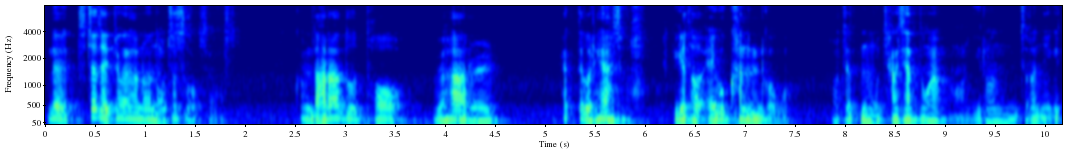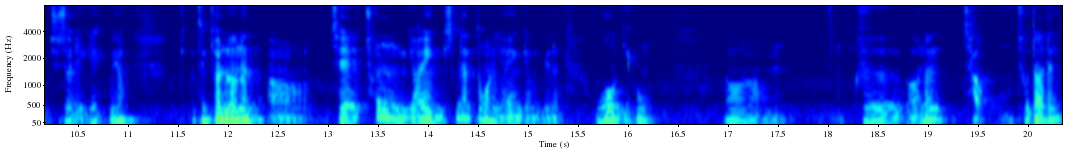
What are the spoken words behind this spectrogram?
근데 투자자 입장에서는 어쩔 수가 없어요. 그럼 나라도 더 외화를 획득을 해야죠. 이게 더 애국하는 거고. 어쨌든 뭐 장시간 동안 어, 이런저런 얘기 주저리 얘기했고요. 아무튼 결론은 어, 제 총 여행 10년 동안의 여행 경비는 5억이고 어, 그거는 자, 조달은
